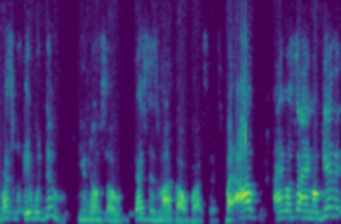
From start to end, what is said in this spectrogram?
that's what it would do, you know. So that's just my thought process. But I'll, I ain't gonna say I ain't gonna get it.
